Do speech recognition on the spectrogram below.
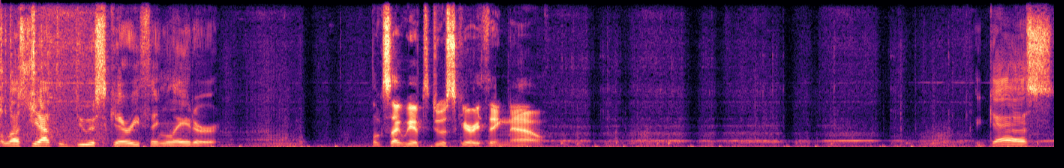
Unless you have to do a scary thing later. Looks like we have to do a scary thing now. I guess.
